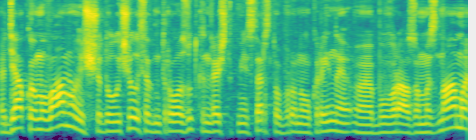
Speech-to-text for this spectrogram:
Дякуємо вам, що долучилися. Дмитро Лазуткін, речник Міністерства оборони України, був разом із нами.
